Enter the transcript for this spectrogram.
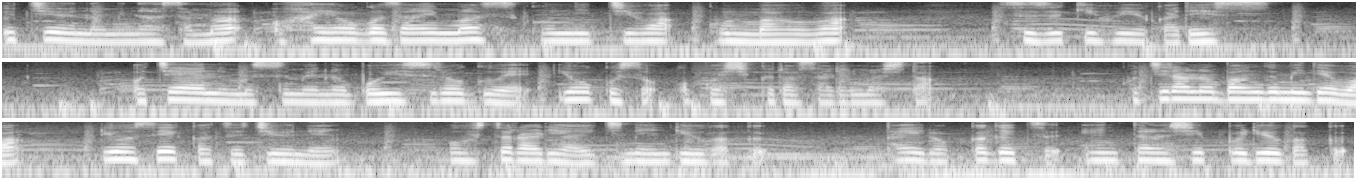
宇宙の皆様おはようございます。こんにちは。こんばんは。鈴木冬香です。お茶屋の娘のボイスログへようこそお越しくださりました。こちらの番組では寮生活10年オーストラリア1年留学タイ6ヶ月インターンシップ留学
